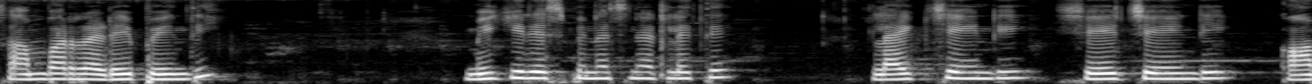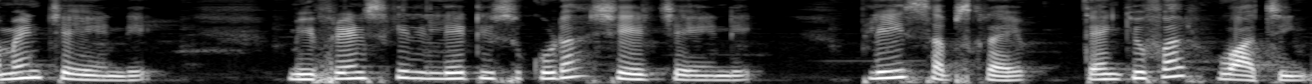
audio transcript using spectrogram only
సాంబార్ రెడీ అయిపోయింది. మీకు ఈ రెసిపీ నచ్చినట్లయితే లైక్ చేయండి షేర్ చేయండి కామెంట్ చేయండి. మీ ఫ్రెండ్స్కి రిలేటివ్స్ కూడా షేర్ చేయండి. Please subscribe. Thank you for watching.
